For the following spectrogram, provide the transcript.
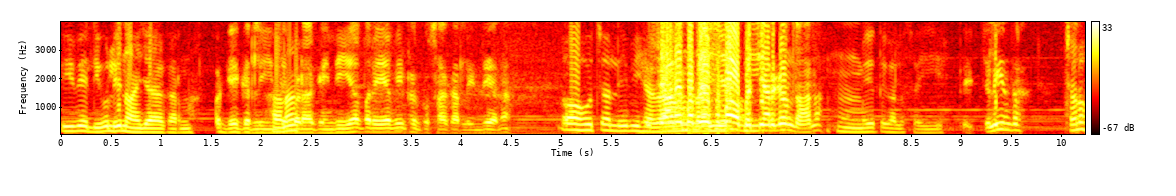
ਵੀ ਵੇਲੀ ਹੁਲੀ ਨਾ ਜਾਇਆ ਕਰਨ ਅੱਗੇ ਗਰਲੀਨ? ਤੇ ਬੜਾ ਕਹਿੰਦੀ ਆ ਪਰ ਇਹ ਆ ਵੀ ਫਿਰ ਗੁੱਸਾ ਕਰ ਲੈਂਦੇ ਆ ਨਾ ਆਹੋ ਚੱਲ ਇਹ ਵੀ ਹੈਗਾ। ਸਿਆਣੇ ਬੰਦੇ ਦਾ ਹੀ ਸੁਭਾਅ ਬੱਚਿਆਂ ਵਰਗਾ ਹੁੰਦਾ ਨਾ। ਹੂੰ ਇਹ ਤੇ ਗੱਲ ਸਹੀ ਹੈ। ਤੇ ਚਲੀ ਅੰਦਰ। ਚਲੋ।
